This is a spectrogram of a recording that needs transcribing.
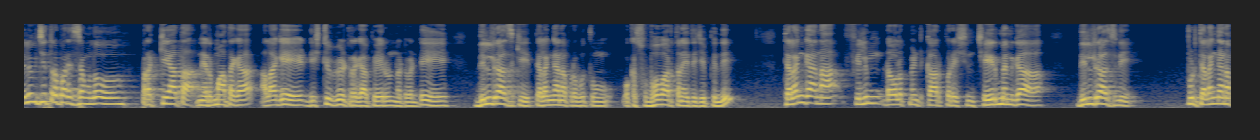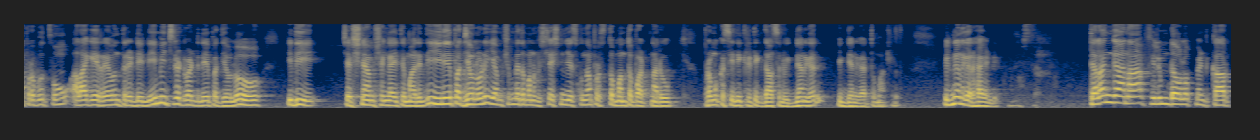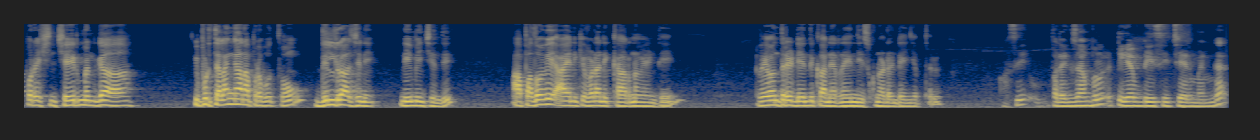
తెలుగు చిత్ర పరిశ్రమలో ప్రఖ్యాత నిర్మాతగా అలాగే డిస్ట్రిబ్యూటర్గా పేరున్నటువంటి దిల్ రాజుకి తెలంగాణ ప్రభుత్వం ఒక శుభవార్తనైతే చెప్పింది. తెలంగాణ ఫిల్మ్ డెవలప్మెంట్ కార్పొరేషన్ చైర్మన్గా దిల్ రాజుని ఇప్పుడు తెలంగాణ ప్రభుత్వం అలాగే రేవంత్ రెడ్డి నియమించినటువంటి నేపథ్యంలో ఇది చర్చనీయాంశంగా అయితే మారింది. ఈ నేపథ్యంలోనే ఈ అంశం మీద మనం విశ్లేషణ చేసుకుందాం. ప్రస్తుతం మనతో పాటున్నారు ప్రముఖ సినీ క్రిటిక్ దాసరి విజ్ఞాన్ గారు. విజ్ఞాన్ గారితో మాట్లాడదాం. విజ్ఞాన్ గారు హాయ్ అండి. నమస్తే. తెలంగాణ ఫిల్మ్ డెవలప్మెంట్ కార్పొరేషన్ చైర్మన్గా ఇప్పుడు తెలంగాణ ప్రభుత్వం దిల్ రాజుని నియమించింది. ఆ పదవి ఆయనకి ఇవ్వడానికి కారణం ఏంటి? రేవంత్ రెడ్డి ఎందుకు ఆ నిర్ణయం తీసుకున్నాడంటే ఏం చెప్తారు? ఫర్ ఎగ్జాంపుల్ టిఎఫ్డిసి చైర్మన్గా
